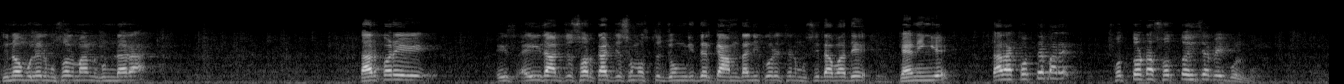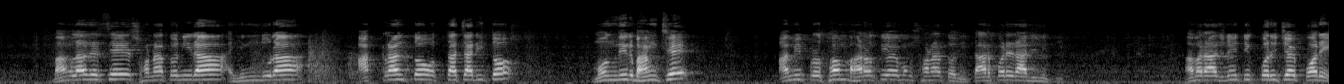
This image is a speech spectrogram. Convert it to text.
তৃণমূলের মুসলমান গুন্ডারা। তারপরে এই রাজ্য সরকার যে সমস্ত জঙ্গিদেরকে আমদানি করেছেন মুর্শিদাবাদে ক্যানিংয়ে, তারা করতে পারে। সত্যটা সত্য হিসেবেই বলব। বাংলাদেশে সনাতনীরা, হিন্দুরা আক্রান্ত, অত্যাচারিত, মন্দির ভাঙছে। আমি প্রথম ভারতীয় এবং সনাতনী, তারপরে রাজনীতি। আমার রাজনৈতিক পরিচয় পরে,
